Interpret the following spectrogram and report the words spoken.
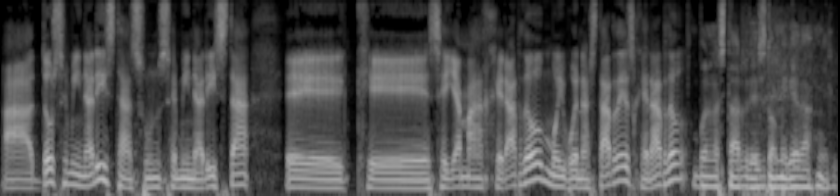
a dos seminaristas. Un seminarista que se llama Gerardo. Muy buenas tardes, Gerardo. Buenas tardes, don Miguel Ángel.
